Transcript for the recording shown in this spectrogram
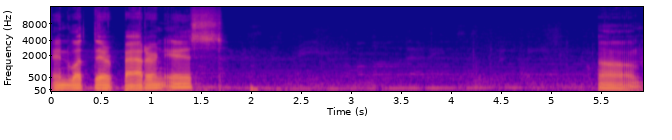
and what their pattern is. Um,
